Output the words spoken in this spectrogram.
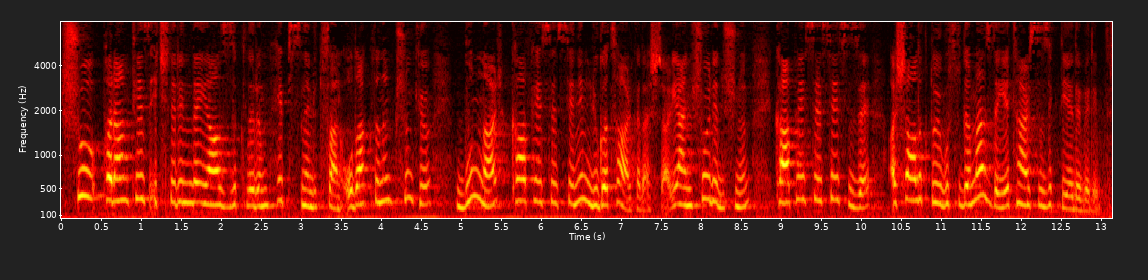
şu parantez içlerinde yazdıklarım hepsine lütfen odaklanın. Çünkü bunlar KPSS'nin lügatı arkadaşlar. Yani şöyle düşünün. KPSS size aşağılık duygusu demez de yetersizlik diye de verebilir.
